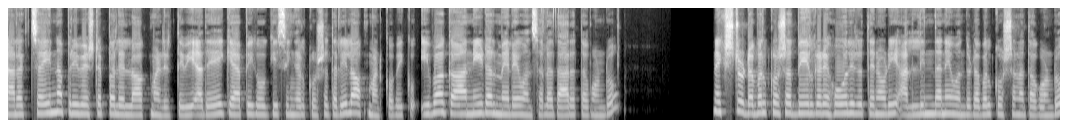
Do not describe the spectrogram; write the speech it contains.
ನಾಲ್ಕು ಚೈನ್ನ ಪ್ರೀವಿಯಸ್ ಸ್ಟೆಪ್ಪಲ್ಲಿ ಲಾಕ್ ಮಾಡಿರ್ತೀವಿ. ಅದೇ ಗ್ಯಾಪಿಗೆ ಹೋಗಿ ಸಿಂಗಲ್ ಕ್ರೋಶದಲ್ಲಿ ಲಾಕ್ ಮಾಡ್ಕೋಬೇಕು. ಇವಾಗ ನೀಡಲ್ ಮೇಲೆ ಒಂದ್ಸಲ ದಾರ ತಗೊಂಡು ನೆಕ್ಸ್ಟ್ ಡಬಲ್ ಕ್ರೋಶದ ಮೇಲ್ಗಡೆ ಹೋಲ್ ಇರುತ್ತೆ ನೋಡಿ, ಅಲ್ಲಿಂದನೇ ಒಂದು ಡಬಲ್ ಕ್ರೋಶನ ತಗೊಂಡು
